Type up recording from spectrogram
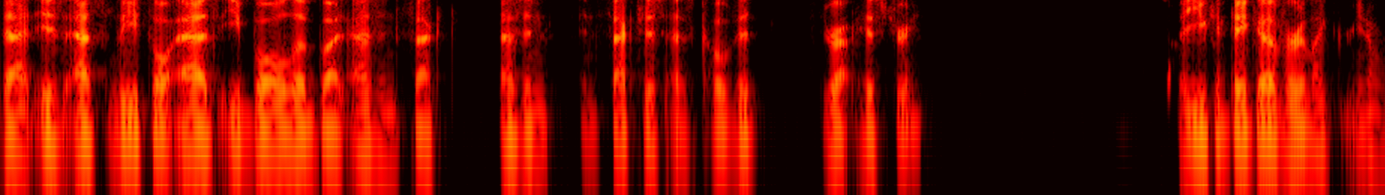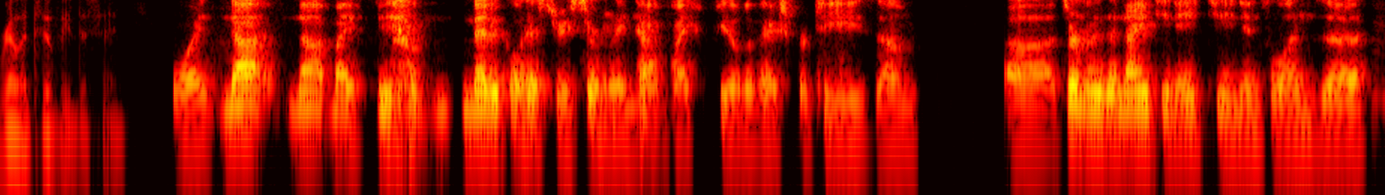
that is as lethal as Ebola, but as infect as in, infectious as COVID throughout history that you can think of, or like you know, relatively the same? Boy, not not my field. Medical history certainly not my field of expertise. Um, uh, certainly the 1918 influenza Mhm.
